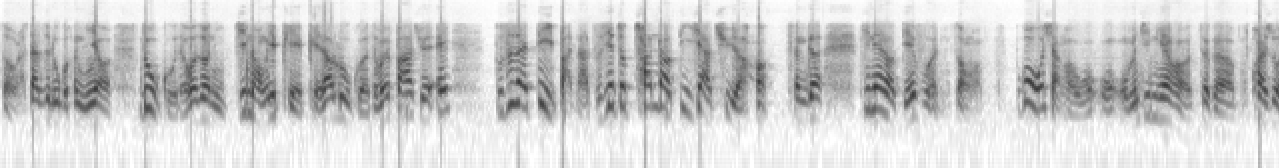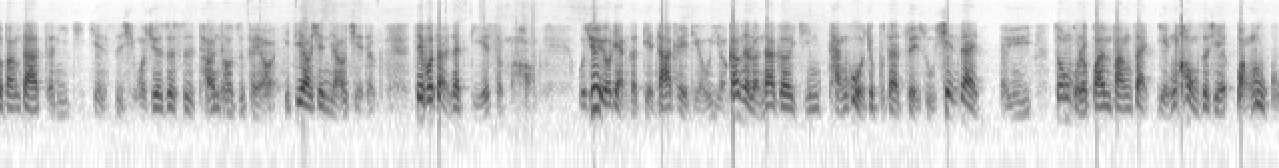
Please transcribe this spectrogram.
受了。但是如果你有入股的，或者说你金红一撇撇到入股，怎么会发觉哎，不是在地板啊，直接就穿到地下去了？哦整个今天哦，跌幅很重哦。不过我想哦，我我我们今天哦，这个快速的帮大家整理几件事情，我觉得这是台湾投资朋友一定要先了解的，这波到底在跌什么哈？我觉得有两个点大家可以留意哦。刚才阮大哥已经谈过，我就不再赘述。现在等于中国的官方在严控这些网络股，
